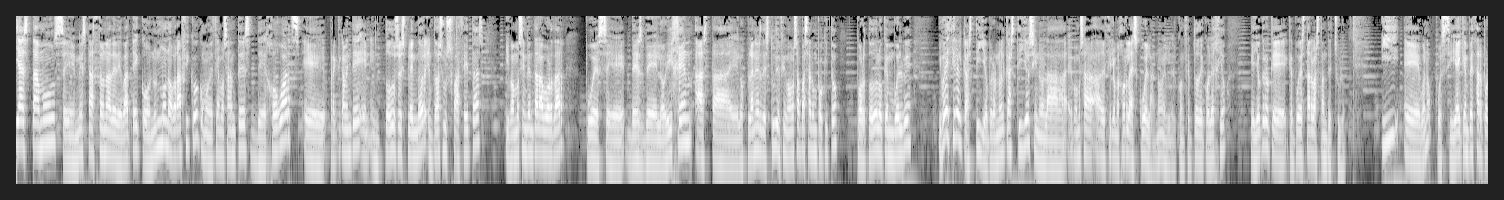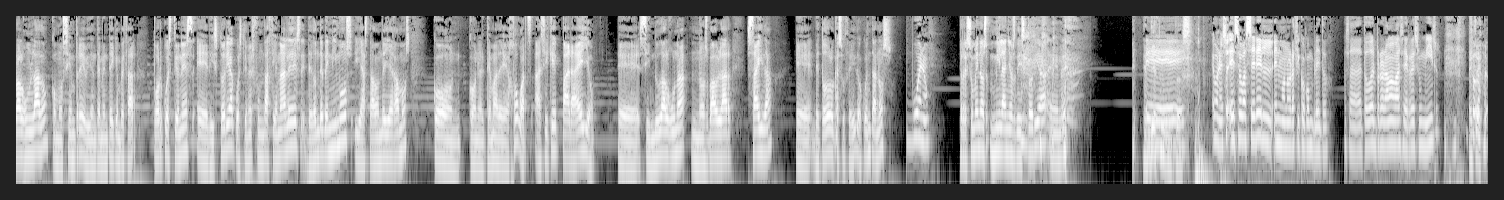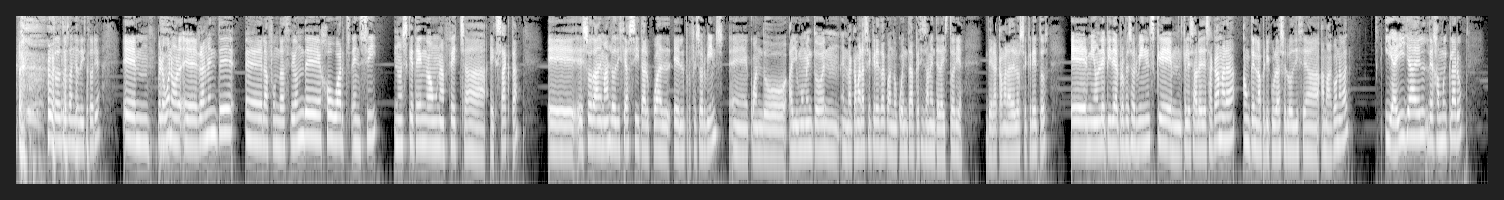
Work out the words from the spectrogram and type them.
Ya estamos en esta zona de debate con un monográfico, como decíamos antes, de Hogwarts, eh, prácticamente en, todo su esplendor, en todas sus facetas, y vamos a intentar abordar pues eh, desde el origen hasta eh, los planes de estudio, en fin, vamos a pasar un poquito por todo lo que envuelve. Iba a decir el castillo, pero no el castillo, sino la, vamos a, decirlo mejor, la escuela, ¿no? El, el concepto de colegio, que yo creo que, que puede estar bastante chulo. Y eh, bueno, pues si hay que empezar por algún lado, como siempre, evidentemente hay que empezar por cuestiones eh, de historia, cuestiones fundacionales, de dónde venimos y hasta dónde llegamos con, con el tema de Hogwarts. Así que para ello, eh, sin duda alguna, nos va a hablar Saida de todo lo que ha sucedido. Cuéntanos, Bueno, resúmenos mil años de historia en, en diez Eh, minutos. bueno, eso, eso va a ser el, el monográfico completo. O sea, todo el programa va a ser resumir todos estos años de historia. Eh, pero bueno, eh, realmente eh, la fundación de Hogwarts en sí no es que tenga una fecha exacta. Eh, eso además lo dice así tal cual el profesor Vince cuando hay un momento en, en la cámara secreta cuando cuenta precisamente la historia de la cámara de los secretos. Hermione le pide al profesor Vince que, que les hable de esa cámara, aunque en la película se lo dice a, a McGonagall. Y ahí ya él deja muy claro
